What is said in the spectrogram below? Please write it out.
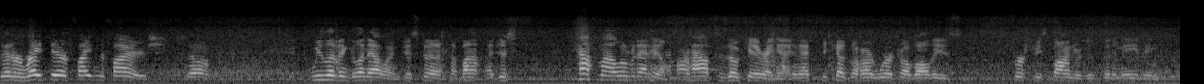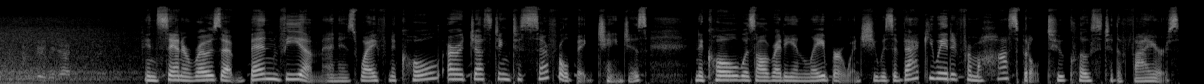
that are right there fighting the fires. So we live in Glen Ellen, just uh, about uh, just half a mile over that hill. Our house is okay right now, and that's because of the hard work of all these first responders. It's been amazing. In Santa Rosa, Ben Viam and his wife Nicole are adjusting to several big changes. Nicole was already in labor when she was evacuated from a hospital too close to the fires.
